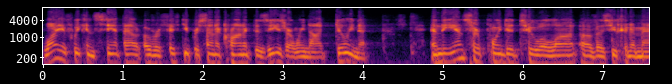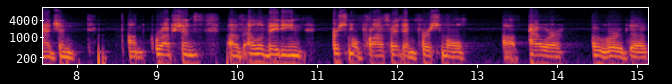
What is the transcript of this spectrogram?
why, if we can stamp out over 50% of chronic disease, are we not doing it? And the answer pointed to a lot of, as you can imagine, um, corruption, of elevating personal profit and personal uh, power over the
